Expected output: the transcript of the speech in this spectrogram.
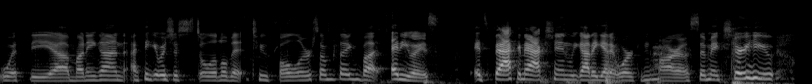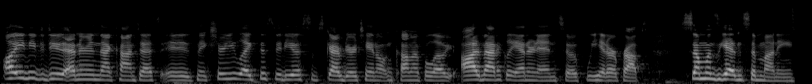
with the uh, money gun. I think it was just a little bit too full or something. But anyways, it's back in action. We got to get it working tomorrow. So make sure you, all you need to do to enter in that contest is make sure you like this video, subscribe to our channel, and comment below. You automatically enter in. So if we hit our props, someone's getting some money.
